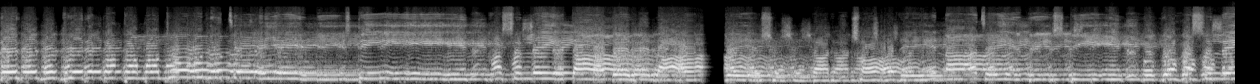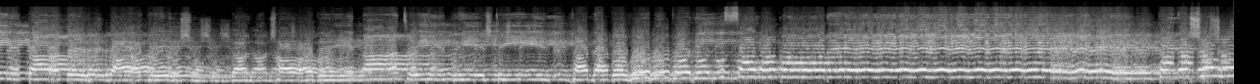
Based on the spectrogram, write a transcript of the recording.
তোদের মুখের কথা মধুর চেয়ে মিষ্টি। হাসলে তাদের লাগে সুন্দর সরে নাচে দৃষ্টি। ওগো, হাসলে তাদের লাগে সুন্দর সরে নাচে দৃষ্টি। তারা বহুর পরিশ্রম করে, তারা সুন্দর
